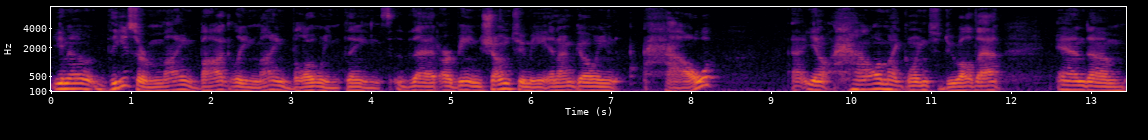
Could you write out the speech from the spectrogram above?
you know, these are mind boggling, mind blowing things that are being shown to me, and I'm going, how? Uh, you know, how am I going to do all that? And um,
